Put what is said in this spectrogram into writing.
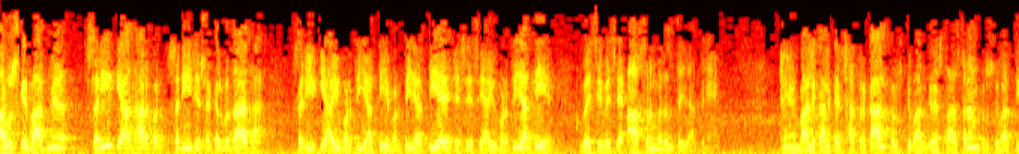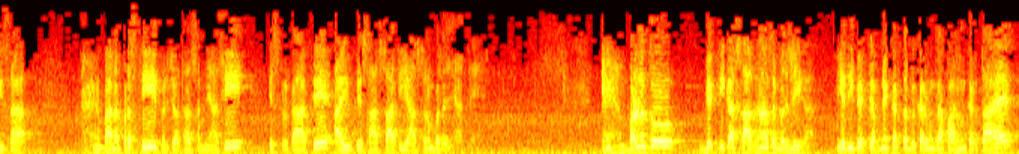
अब उसके बाद में शरीर के आधार पर, शरीर जैसा कल बताया था, शरीर की आयु बढ़ती जाती है, बढ़ती जाती है, जैसे जैसे आयु बढ़ती जाती है, वैसे वैसे आश्रम बदलते जाते हैं। बाल्यकाल का छात्रकाल, फिर उसके बाद गृहस्थ आश्रम, फिर उसके बाद तीसरा बानप्रस्थी फिर चौथा सन्यासी, इस प्रकार से आयु के साथ साथ ये आश्रम बदल जाते हैं। वर्ण तो व्यक्ति का साधना से बदलेगा। यदि व्यक्ति अपने कर्तव्य कर्म का पालन करता है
